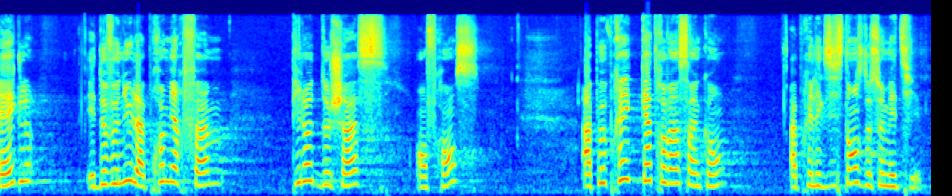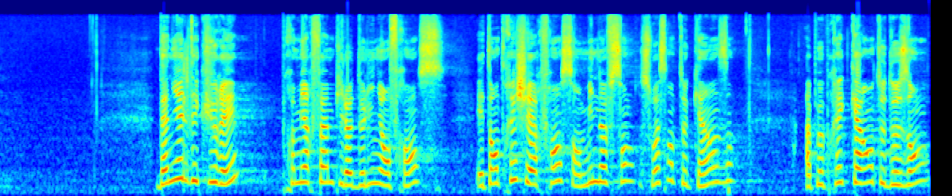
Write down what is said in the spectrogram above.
Aigle est devenue la première femme pilote de chasse en France, à peu près 85 ans après l'existence de ce métier. Danielle Décuré, première femme pilote de ligne en France, est entrée chez Air France en 1975, à peu près 42 ans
